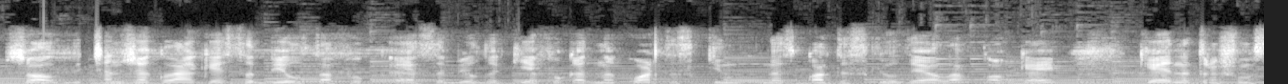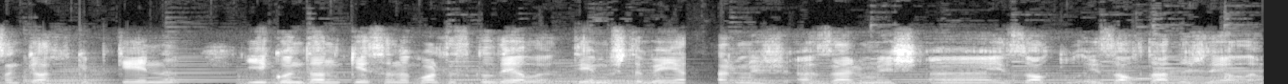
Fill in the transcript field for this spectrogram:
pessoal, deixando já claro que essa build, tá essa build aqui é focada na quarta skill, na quarta skill dela, ok? Que é na transformação que ela fica pequena e contando que essa é na quarta skill dela, temos também as armas, as armas uh, exaltadas dela,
